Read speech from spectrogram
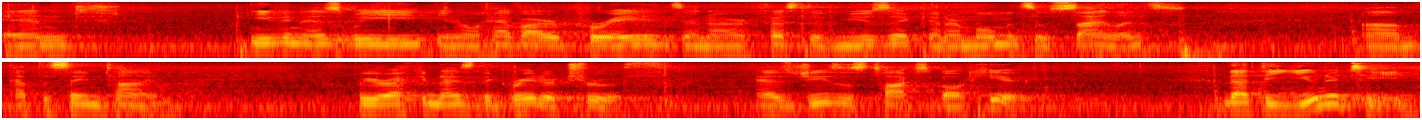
And even as we, you know, have our parades and our festive music and our moments of silence, um, at the same time, we recognize the greater truth, as Jesus talks about here, that the unity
